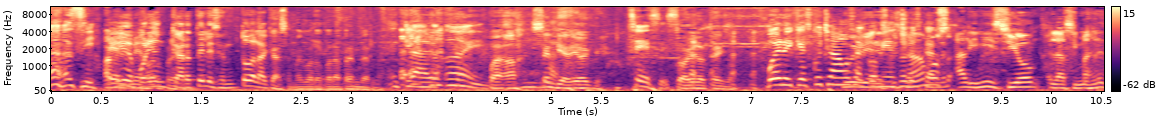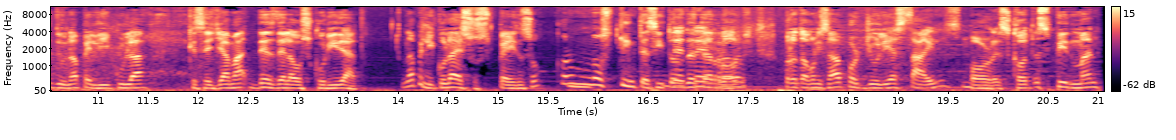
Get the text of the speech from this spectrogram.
sí, A mí me premio. carteles en toda la casa, me acuerdo, para aprenderla. claro. Ay. Ah, es el día de hoy que Sí, sí, sí. todavía lo tengo. Bueno, ¿y qué escuchábamos Muy al bien, comienzo, Luis escuchábamos Carlos? al inicio las imágenes de una película que se llama Desde la Oscuridad. Una película de suspenso con unos tintecitos de, De terror. terror. protagonizada por Julia Stiles, por Scott Speedman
